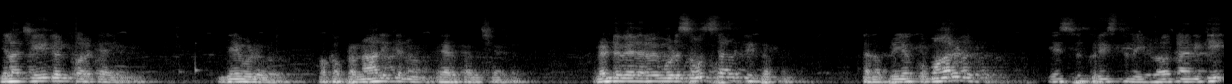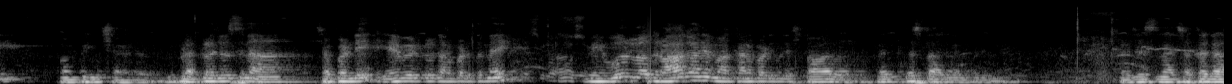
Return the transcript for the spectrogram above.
ఇలా చేయటం కొరకై దేవుడు ఒక ప్రణాళికను ఏర్పరిచాడు. రెండు వేల ఇరవై మూడు సంవత్సరాల క్రితం తన ప్రియ కుమారుడు యేసుక్రీస్తుని ఈ లోకానికి పంపించాడు. ఇప్పుడు ఎక్కడ చూసినా చెప్పండి ఏ వేడుకలు కనపడుతున్నాయి? మీ ఊర్లో రాగానే మాకు కనపడింది స్టార్ పెద్ద స్టార్ కనపడింది. ఇక్కడ చక్కగా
